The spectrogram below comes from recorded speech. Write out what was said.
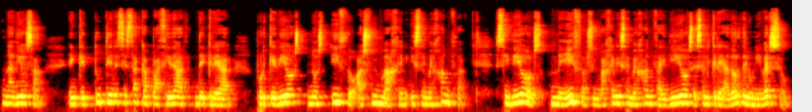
una diosa, en que tú tienes esa capacidad de crear, porque Dios nos hizo a su imagen y semejanza. Si Dios me hizo a su imagen y semejanza y Dios es el creador del universo,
